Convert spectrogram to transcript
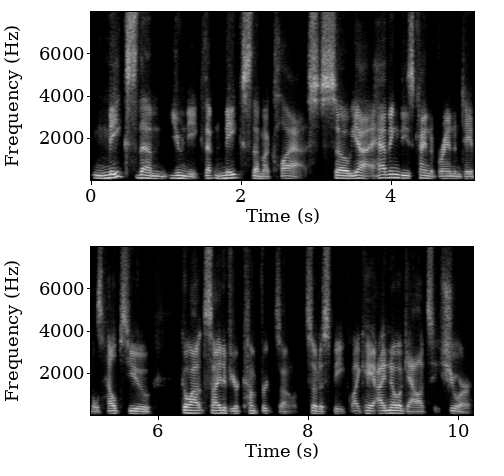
makes them unique that makes them a class so yeah having these kind of random tables helps you go outside of your comfort zone so to speak like hey i know a galaxy sure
